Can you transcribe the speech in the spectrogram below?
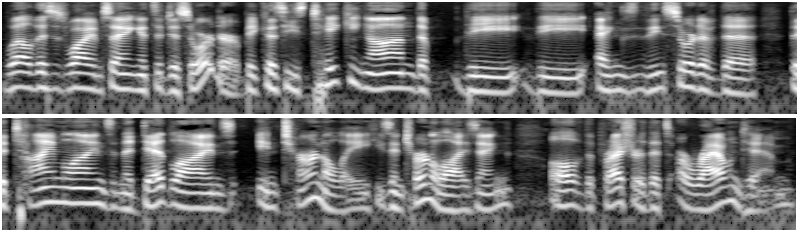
Well, this is why I'm saying it's a disorder because he's taking on the the the, the sort of the the timelines and the deadlines internally. He's internalizing all of the pressure that's around him,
